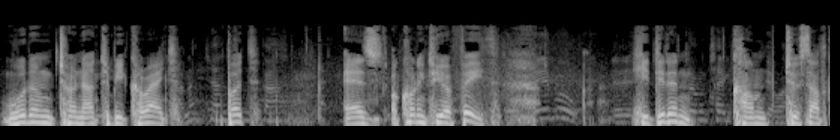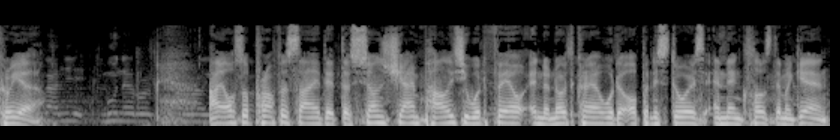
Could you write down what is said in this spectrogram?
wouldn't turn out to be correct? But as according to your faith, he didn't come to South Korea. I also prophesied that the sunshine policy would fail and the North Korea would open its doors and then close them again.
